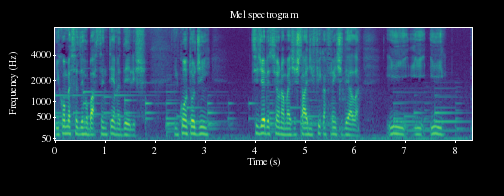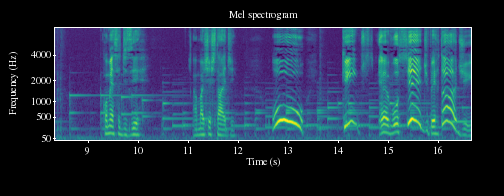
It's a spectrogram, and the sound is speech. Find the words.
e começa a derrubar centenas deles, enquanto Odin se direciona à majestade e fica à frente dela e, e, e começa a dizer a majestade: Uh! Quem é você de verdade?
